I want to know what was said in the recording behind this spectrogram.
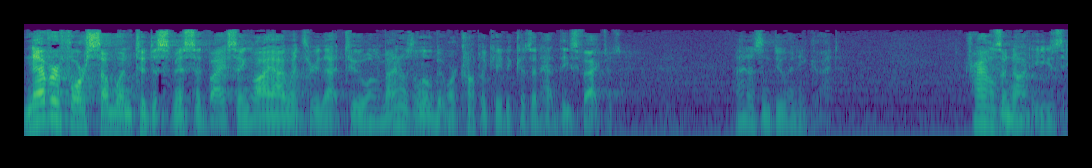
Never force someone to dismiss it by saying, oh, I went through that too, only mine was a little bit more complicated because it had these factors. That doesn't do any good. Trials are not easy.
